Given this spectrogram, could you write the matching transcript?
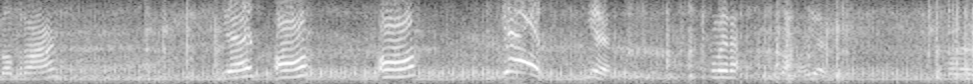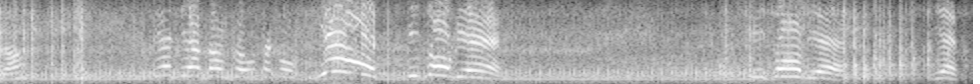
Dobra. Jest. O. O. Jest. Jest. Cholera. Dobra, jest. Cholera. Tam tą taką... Jest! Widzowie! Widzowie! Jest!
